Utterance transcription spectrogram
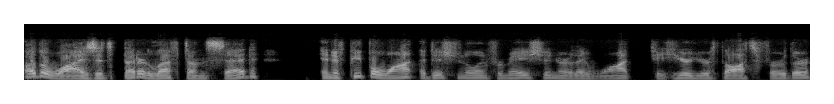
Otherwise, it's better left unsaid. And if people want additional information or they want to hear your thoughts further,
